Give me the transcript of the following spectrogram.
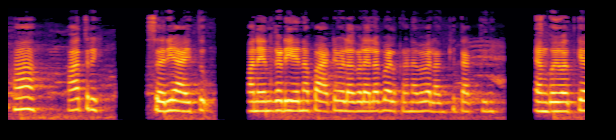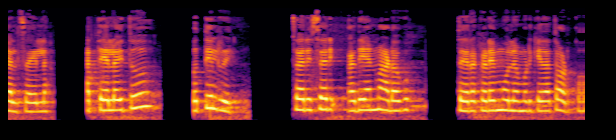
ಹಾ, ಆತ್ರಿ. ಸರಿ, ಆಯ್ತು. ಮನೆಯ ಹಿಂದ್ಗಡೆ ಏನೋ ಪಾಟೆ ಒಳಗಳೆಲ್ಲ ಬೆಳ್ಕೊಂಡಾಗ ಎಲ್ಲ ಕಿತ್ತಾಕ್ತೀನಿ. ಹೆಂಗೋ ಇವತ್ತು ಕೆಲಸ ಇಲ್ಲ. ಮತ್ತೆ ಎಲ್ಲಾಯ್ತು? ಗೊತ್ತಿಲ್ರಿ. ಸರಿ ಸರಿ ಅದೇನ್ ಮಾಡೋಗು? ಸೇರ ಕಡೆ ಮೂಲೆ ಮುಡಿಕೆಲ್ಲ ತೊಡ್ಕೊ.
